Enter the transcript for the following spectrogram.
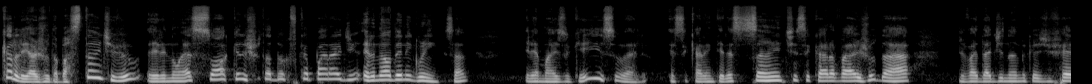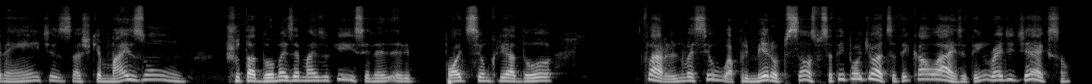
Cara, ele ajuda bastante, viu? Ele não é só aquele chutador que fica paradinho. Ele não é o Danny Green, sabe? Ele é mais do que isso, velho. Esse cara é interessante, esse cara vai ajudar, ele vai dar dinâmicas diferentes. Acho que é mais um chutador, mas é mais do que isso. Ele, ele pode ser um criador. Claro, ele não vai ser a primeira opção. Você tem Paul George, você tem Kawhi, você tem Red Jackson,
